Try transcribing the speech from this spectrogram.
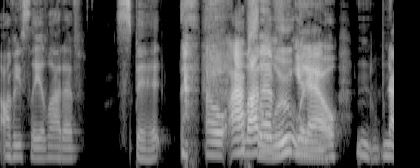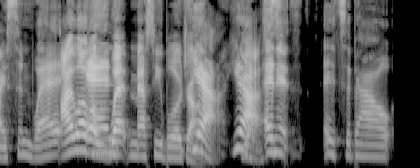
obviously a lot of spit. Oh, a lot of absolutely. you know nice and wet. I love And- a wet, messy blowjob. Yeah, yeah, Yes. and it's it's about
